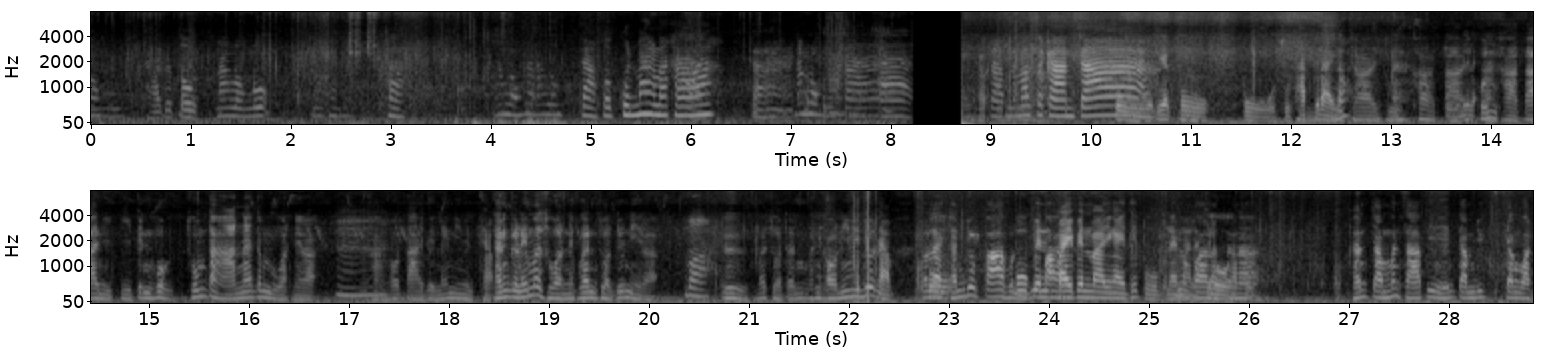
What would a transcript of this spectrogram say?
ลงขาจะตกนั่งลงลูก ค่ะ นั่งลงค่ะนั่งลงจ้าขอบคุณมากนะคะจ้านั่งลงค่ะกราบนมัสการจ้าปู่เรียกปู่ปู่สุทัศน์ก็ได้เนาะใช่ถูกฆ่าตายนี่แหละคนขาตายนี่กี่เป็นพวกชุมทหารนายตำรวจเนี่ยล่ะอืมขาเขาตายเป็นนั่นนี่มันครับฉันก็เลยมาสวดในเพื่อนสวดอยู่นี่ล่ะบอกเออมาสวดกันเพื่อนเขานี่ไม่ด้วยครับตอนแรกฉันอยุป้าผุปู่เป็นอยู่ไปเป็นมายังไงที่ปู่ได้มาหลักกิโลครับรัตปู่นะ ฉันจำพรรษาปีนี้เห็นจำอยู่จังหวัด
